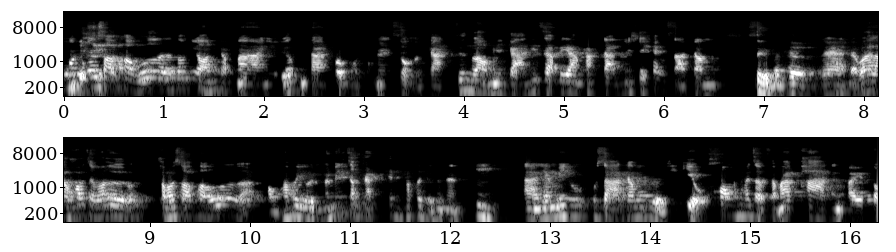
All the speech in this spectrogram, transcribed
พูดถึงเรื่องซอฟต์พาวเวอร์แล้วต้องย้อนกลับมาในเรื่องของการโปรโมทของงานส่งเหมือนกัน ซึ่งเรามีการที่จะพยายามผลักดันไม่ใช่แค่อุตสาหกรรมสื่อบันเทิงนะฮะแต่ว่าเราเข้าใจว่าเออคำว่าซอฟต์พาวเวอร์ของภาพยนตร์มันไม่ได้จำกัดแค่ในภาพยนตร์เท่านั้นอืมอ่ายังมีอุตสาหกรรมอื่นที่เกี่ยวข้องที่มันจะสามารถพากันไปโต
